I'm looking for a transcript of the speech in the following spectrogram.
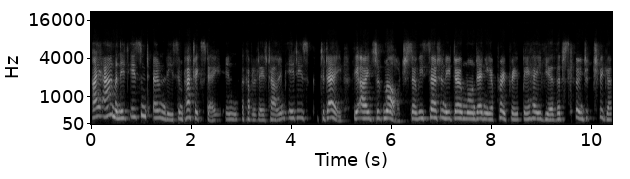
I am, and it isn't only St. Patrick's Day in a couple of days' time, it is today, the Ides of March. So we certainly don't want any appropriate behaviour that's going to trigger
